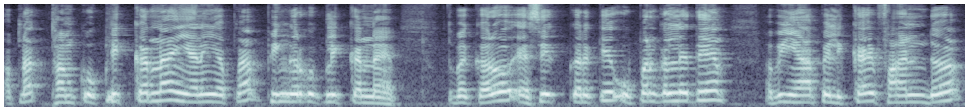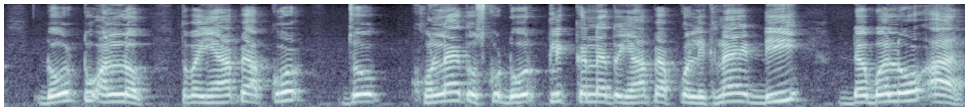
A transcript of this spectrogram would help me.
अपना थम को क्लिक करना है, यानी अपना फिंगर को क्लिक करना है। तो भाई करो, ऐसे करके ओपन कर लेते हैं। अभी यहाँ पे लिखा है find the door to unlock तो भाई यहाँ पे आपको जो खोलना है तो उसको डोर क्लिक करना है। तो यहाँ पे आपको लिखना है डी डबल ओ आर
